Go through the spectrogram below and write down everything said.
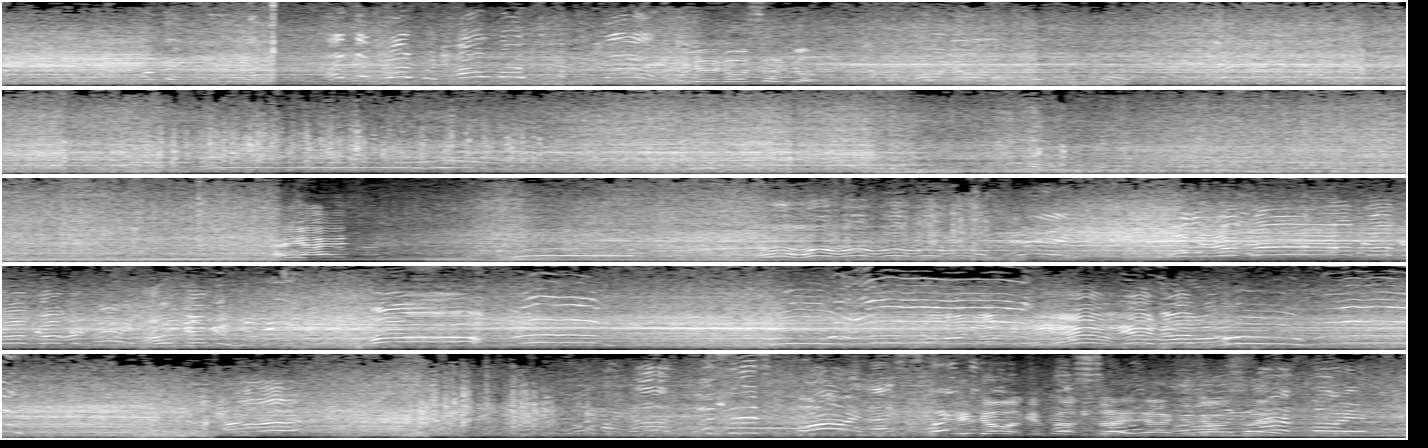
Okay. I can drive, but how much is that? We're gonna go circle. Oh no. Hey guys. Oh, oh, oh, oh, oh, oh. Hey. Okay, okay, okay, okay, okay, okay. How we doing? Oh! Woo! Okay, yeah, yeah, now, woo! Oh my god. This is fun. I swear. Keep going, straight. Yeah, keep going you straight.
